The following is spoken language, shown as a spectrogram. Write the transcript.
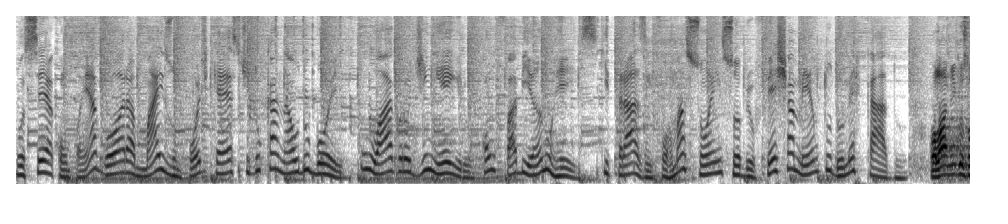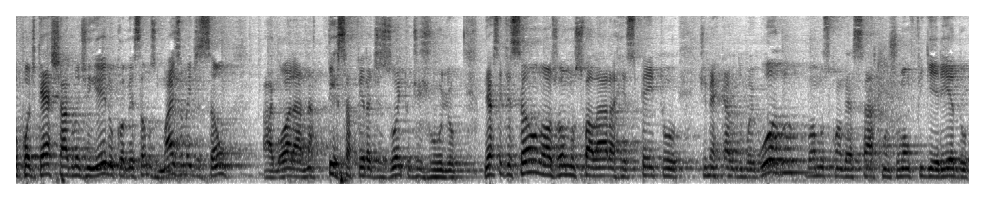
Você acompanha agora mais um podcast do canal do Boi, o Agro Dinheiro, com Fabiano Reis, que traz informações sobre o fechamento do mercado. Olá, amigos do podcast Agro Dinheiro. Começamos mais uma edição agora na terça-feira, 18 de julho. Nessa edição, nós vamos falar a respeito de mercado do boi gordo, vamos conversar com João Figueiredo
